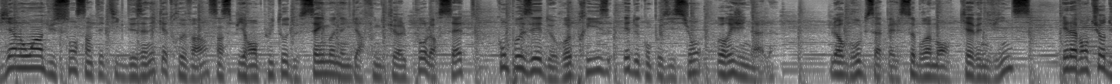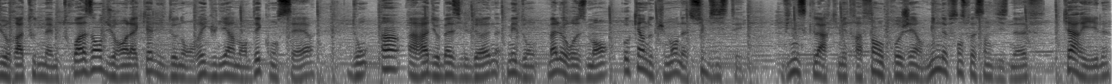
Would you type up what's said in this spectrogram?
bien loin du son synthétique des années 80, s'inspirant plutôt de Simon Garfunkel pour leur set, composé de reprises et de compositions originales. Leur groupe s'appelle sobrement Kevin Vince, et l'aventure durera tout de même trois ans durant laquelle ils donneront régulièrement des concerts, dont un à Radio Basildon, mais dont malheureusement aucun document n'a subsisté. Vince Clark mettra fin au projet en 1979, car il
